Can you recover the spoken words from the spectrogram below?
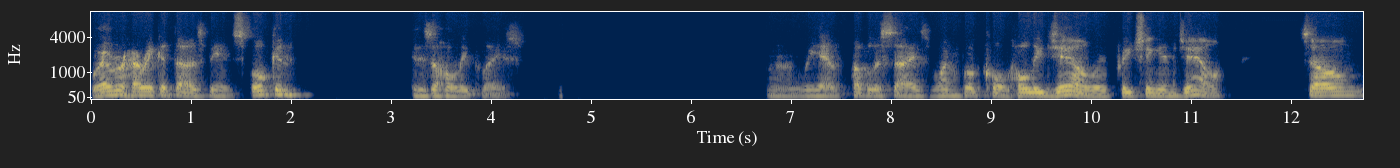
wherever Hari Katha is being spoken, it is a holy place. Uh, we have publicized one book called Holy Jail. We're preaching in jail so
